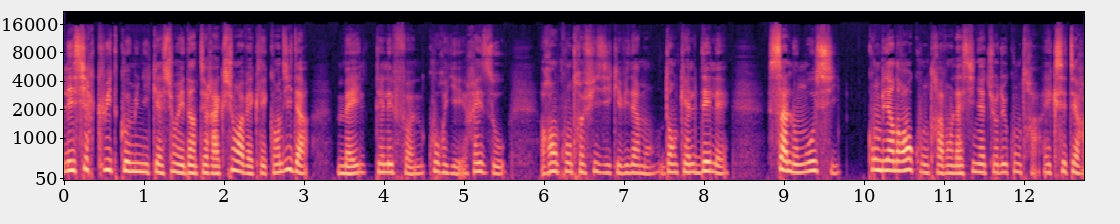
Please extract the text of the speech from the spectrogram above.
les circuits de communication et d'interaction avec les candidats, mail, téléphone, courrier, réseau, rencontres physiques évidemment, dans quel délai, salon aussi, combien de rencontres avant la signature du contrat, etc.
